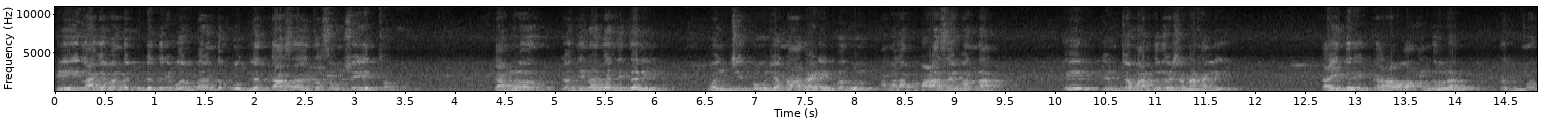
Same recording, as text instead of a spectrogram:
हेही लागेबांधे कुठेतरी वरपर्यंत पोचलेत का असा याचा संशय येत चालतो त्यामुळं कधी ना कधीतरी वंचित बहुजन आघाडीमधून आम्हाला बाळासाहेबांना हे यांच्या मार्गदर्शनाखाली काहीतरी करावं आंदोलन. तर मग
